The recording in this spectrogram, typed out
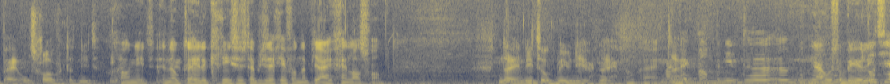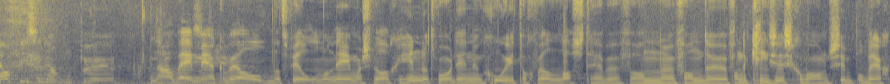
Bij ons geloof ik dat niet. Nee, Gewoon niet. En ook de hele crisis, daar heb je, zeg je van, daar heb je eigenlijk geen last van. nee niet op die manier. Nee. Oké. Maar ik ben wel benieuwd. eh, eh, Ja, hoe is dat bij jullie? Wat is jouw visie daarop? eh? Nou, wij merken wel dat veel ondernemers wel gehinderd worden in hun groei. Toch wel last hebben van, eh, van, de, van de crisis. Gewoon simpelweg.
